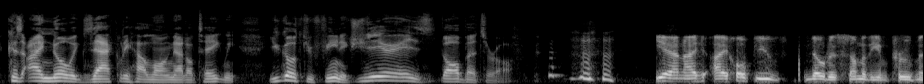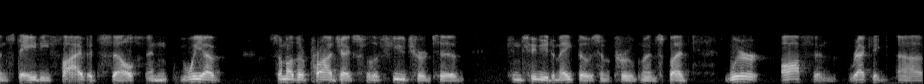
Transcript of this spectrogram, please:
because I know exactly how long that'll take me. You go through Phoenix, there is all bets are off. yeah, and I I hope you've noticed some of the improvements to 85 itself, and we have some other projects for the future to continue to make those improvements. But we're often rec- uh,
